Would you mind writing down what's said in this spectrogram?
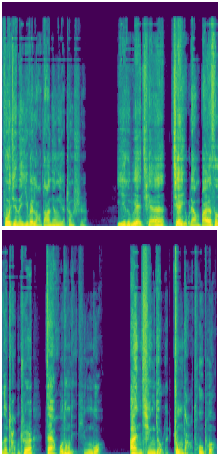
附近的一位老大娘也证实，一个月前见有辆白色的厂车在胡同里停过。案情有了重大突破，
